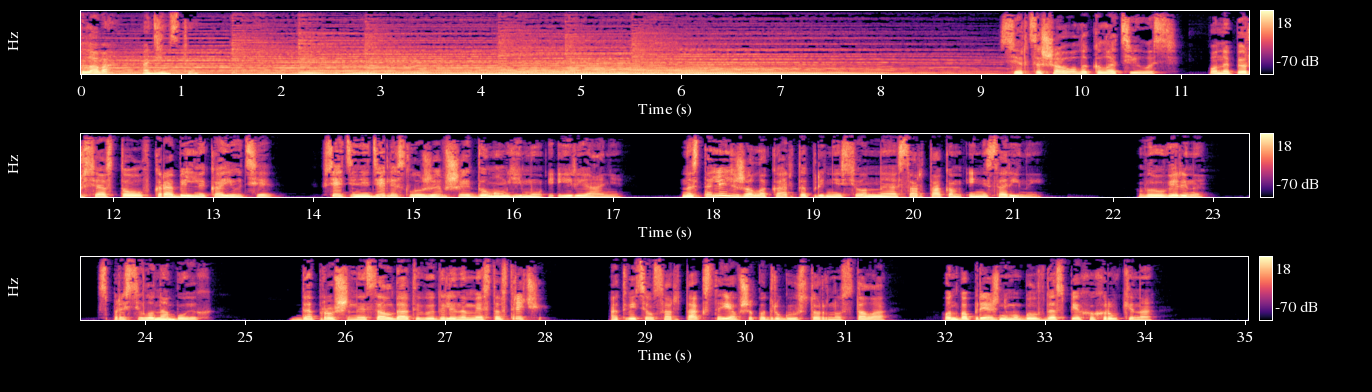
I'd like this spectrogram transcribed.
Глава одиннадцатая Сердце Шаола колотилось. Он оперся о стол в корабельной каюте, все эти недели служившие домом ему и Ириане. На столе лежала карта, принесенная Сартаком и Несариной. «Вы уверены?» — спросил он обоих. «Допрошенные солдаты выдали нам место встречи», — ответил Сартак, стоявший по другую сторону стола. Он по-прежнему был в доспехах Рукина.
